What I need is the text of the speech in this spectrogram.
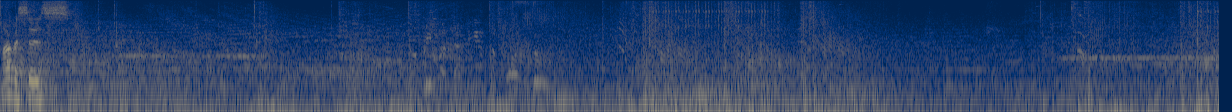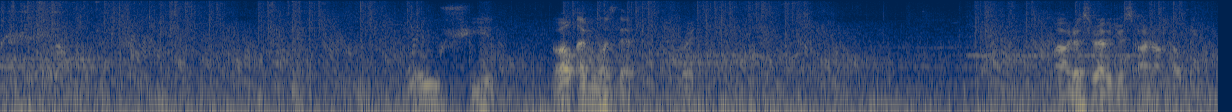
Harvesters. Shit. Well, everyone's dead. Great. Wow, those Ravagers are not helping.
